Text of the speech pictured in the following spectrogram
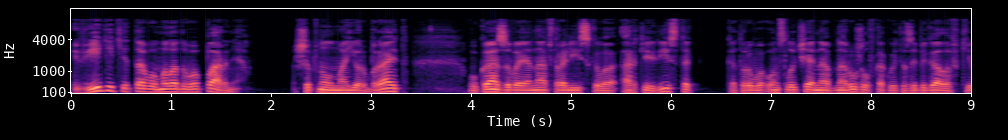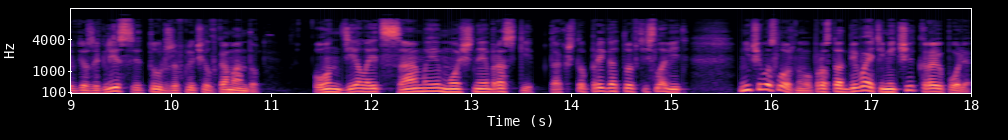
«Видите того молодого парня?» — шепнул майор Брайт, указывая на австралийского артиллериста, которого он случайно обнаружил в какой-то забегаловке в Дёзеглис и тут же включил в команду. «Он делает самые мощные броски, так что приготовьтесь ловить. Ничего сложного, просто отбивайте мячи к краю поля».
